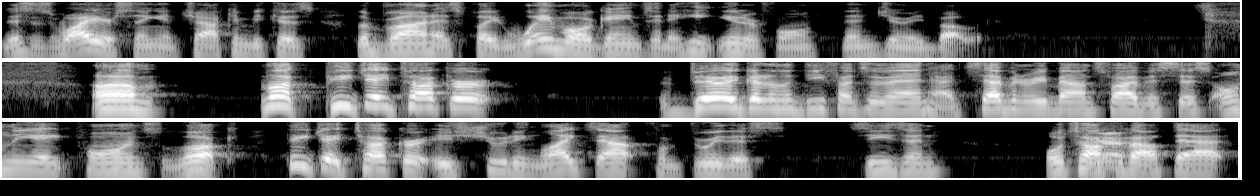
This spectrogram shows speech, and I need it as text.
this is why you're saying it's shocking because LeBron has played way more games in a Heat uniform than Jimmy Butler. Um, look, PJ Tucker, very good on the defensive end, had seven rebounds, five assists, only eight points. Look, PJ Tucker is shooting lights out from three this season. We'll talk yeah. about that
